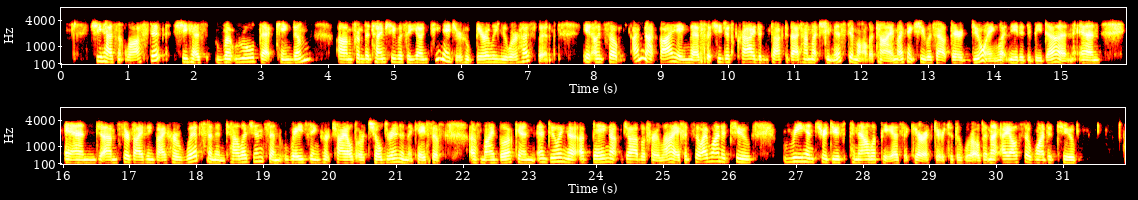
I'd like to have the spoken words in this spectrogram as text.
She hasn't lost it. She has r- ruled that kingdom um, from the time she was a young teenager who barely knew her husband. You know, and so I'm not buying this that she just cried and talked about how much she missed him all the time. I think she was out there doing what needed to be done and and um, surviving by her wits and intelligence and raising her child or children in the case of of my book and and doing a, a bang up job of her life. And so I wanted to reintroduce Penelope as a character to the world, and I, I also wanted to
